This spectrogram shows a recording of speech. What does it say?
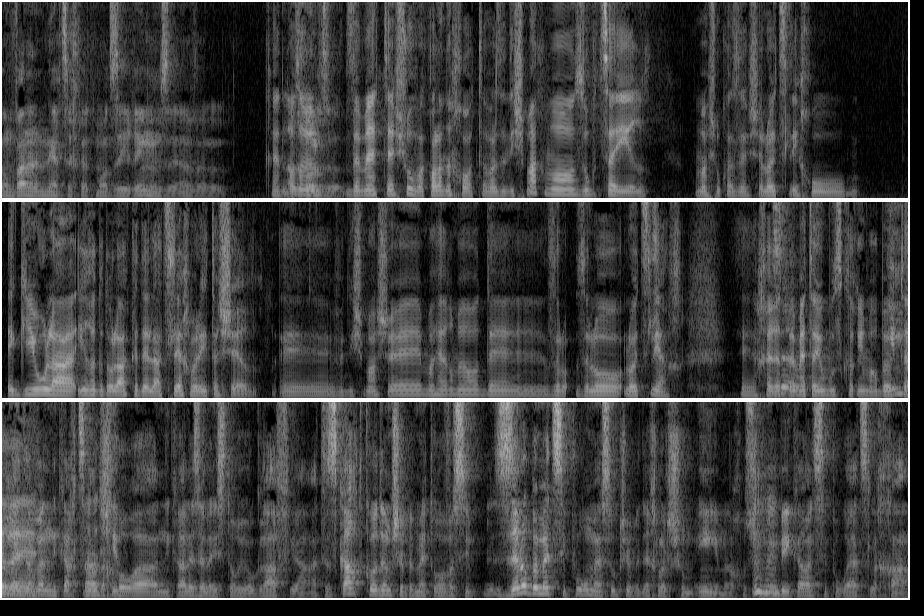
אני מניח צריך להיות מאוד זהירים עם זה, אבל כן, לא, זה זאת. באמת, שוב, הכל הנחות, אבל זה נשמע כמו זוג צעיר, משהו כזה, שלא הצליחו, הגיעו לעיר הגדולה כדי להצליח ולהתעשר, אה, ונשמע שמהר מאוד אה, זה לא, זה לא, לא הצליח. אחרת זהו. באמת היו מוזכרים הרבה אם יותר אנשים. אם באמת אבל ניקח צעד אנשים. אחורה, נקרא לזה להיסטוריוגרפיה. את הזכרת קודם שבאמת רוב הסיפור, זה לא באמת סיפור מהסוג שבדרך כלל שומעים, אנחנו שומעים mm-hmm. בעיקר על סיפורי הצלחה.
